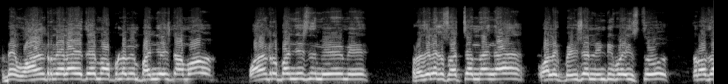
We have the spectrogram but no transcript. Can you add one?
అంటే వాలంటీర్లు ఎలా అయితే అప్పుడు మేము పని చేసినామో వాలంటీర్ పని చేసింది మేమేమి ప్రజలకు స్వచ్ఛందంగా వాళ్ళకి పెన్షన్లు ఇంటికి పోయిస్తూ తర్వాత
